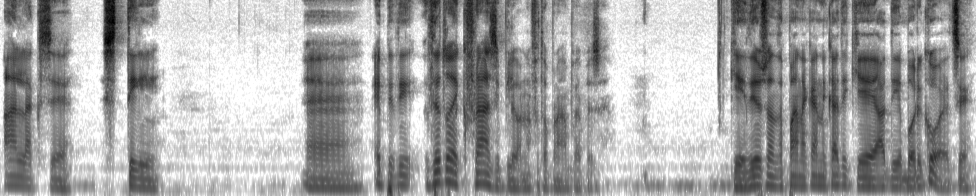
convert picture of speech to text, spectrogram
άλλαξε στυλ. Ε, επειδή δεν το εκφράζει πλέον αυτό το πράγμα που έπαιζε. Και ιδίως αν θα πάει να κάνει κάτι και αντιεμπορικό, έτσι.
